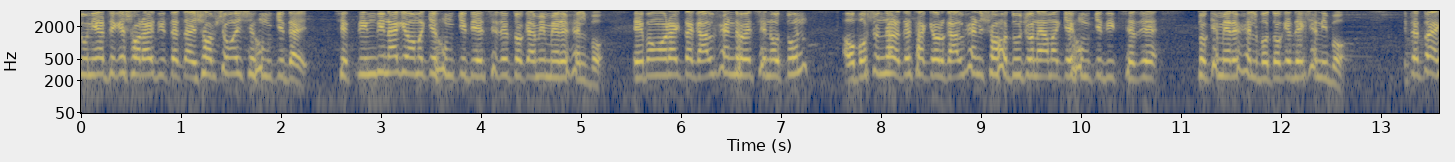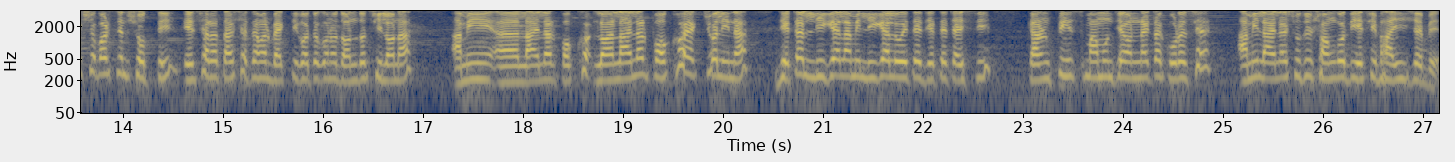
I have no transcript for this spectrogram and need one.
দুনিয়া থেকে সরাই দিতে চায়। সবসময় সে হুমকি দেয়। সে তিন দিন আগে আমাকে হুমকি দিয়েছে যে তোকে আমি মেরে ফেলব। এবং ওর একটা গার্লফ্রেন্ড হয়েছে নতুন। ও বসুন্ধরাতে থাকে ওর গার্লফ্রেন্ড সহ দুজনে আমাকে হুমকি দিচ্ছে যে তোকে মেরে ফেলব তোকে দেখে নিব। এটা তো একশো পার্সেন্ট সত্যি। এছাড়া তার সাথে আমার ব্যক্তিগত কোনো দ্বন্দ্ব ছিল না। আমি আহ, লায়লার পক্ষ ল- লায়লার পক্ষ অ্যাকচুয়ালি না যেটা লিগ্যাল আমি লিগ্যাল ওয়েতে যেতে চাইছি। কারণ প্রিন্স মামুন যে অন্যায়টা করেছে আমি লায়লার শুধু সঙ্গ দিয়েছি ভাই হিসেবে।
